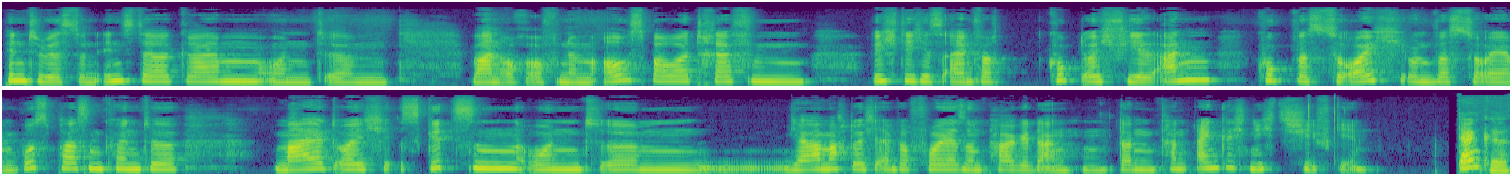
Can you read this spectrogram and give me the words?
Pinterest und Instagram und ähm, waren auch auf einem Ausbauertreffen. Wichtig ist einfach, guckt euch viel an, guckt, was zu euch und was zu eurem Bus passen könnte, malt euch Skizzen und ähm, ja, macht euch einfach vorher so ein paar Gedanken. Dann kann eigentlich nichts schiefgehen. Danke.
